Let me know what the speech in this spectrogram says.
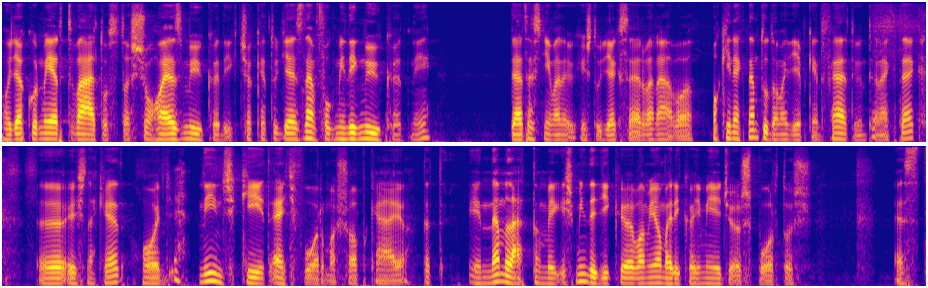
hogy akkor miért változtasson, ha ez működik. Csak hát ugye ez nem fog mindig működni, de hát ezt nyilván ők is tudják szerverával. Akinek nem tudom egyébként feltűnte nektek, és neked, hogy nincs két egyforma sapkája. Tehát én nem láttam még, és mindegyik valami amerikai major sportos. Ezt,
